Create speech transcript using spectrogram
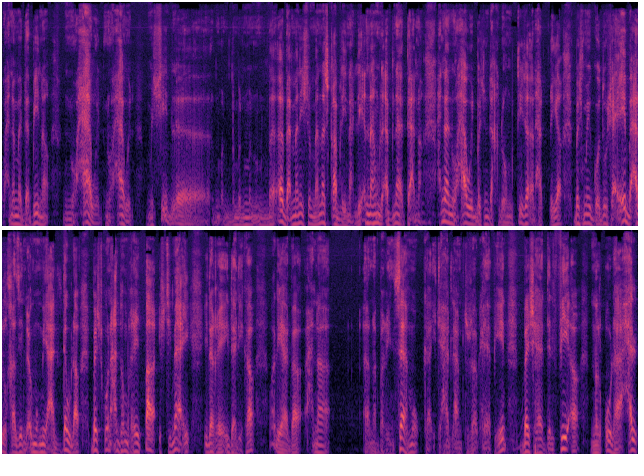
وإحنا ماذا بينا؟ نحاول نحاول. ماشي أربع مانيش ماناش قابلينه لأنهم الأبناء تاعنا. إحنا نحاول باش ندخلهم التجاره الحقيقية باش ما يقعدوش عيب على الخزينة العمومية على الدولة باش تكون عندهم غطاء اجتماعي إلى غير ذلك. ولهذا إحنا أنا باغي نساهموا كإتحاد العام للتجار الحرفيين باش هذه الفئة نلقوا لها حل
